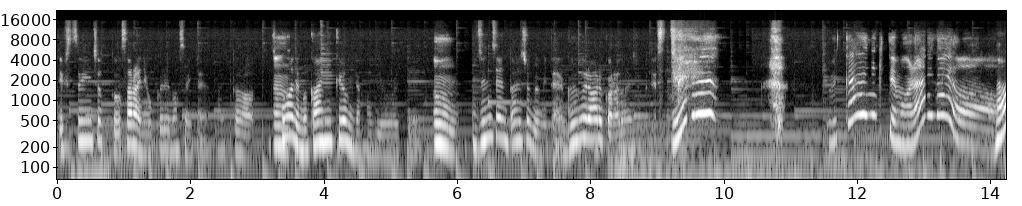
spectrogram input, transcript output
て普通にちょっとさらに遅れますみたいな。言ったら、そこまで迎えに行くよみたいな感じで言われて、うん。全然大丈夫みたいな。Google あるから大丈夫ですえ迎えに来てもらいなよ。な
